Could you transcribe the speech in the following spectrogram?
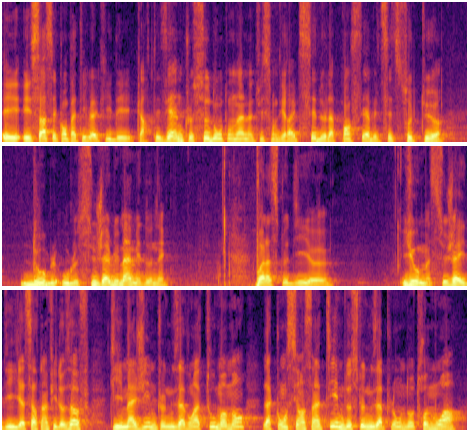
Et, et, ça, c'est compatible avec l'idée cartésienne que ce dont on a l'intuition directe, c'est de la pensée avec cette structure double où le sujet lui-même est donné. Voilà ce que dit Hume, à ce sujet, il dit il y a certains philosophes qui imaginent que nous avons à tout moment la conscience intime de ce que nous appelons notre moi,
